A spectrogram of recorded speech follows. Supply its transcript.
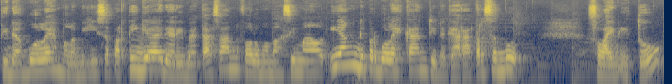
tidak boleh melebihi sepertiga dari batasan volume maksimal yang diperbolehkan di negara tersebut. Selain itu,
